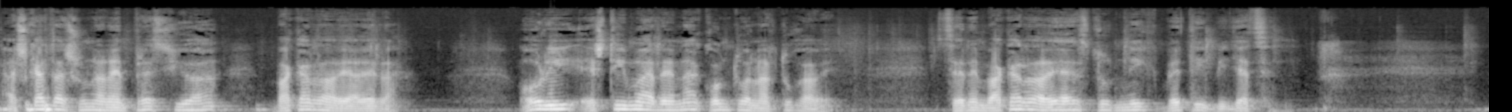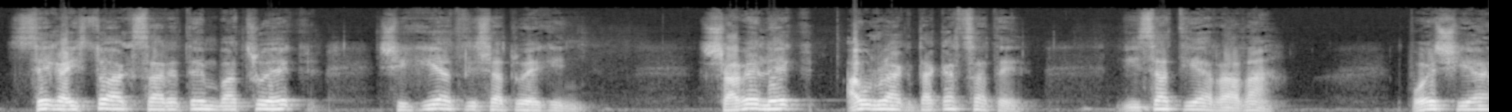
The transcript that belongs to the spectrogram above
askatasunaren prezioa bakardadea dela. Hori estimarrena kontuan hartu gabe. Zeren bakardadea ez dut nik beti bilatzen. Ze gaiztoak zareten batzuek psikiatrizatuekin. Sabelek aurrak dakartzate, gizatiarra da. Poesia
